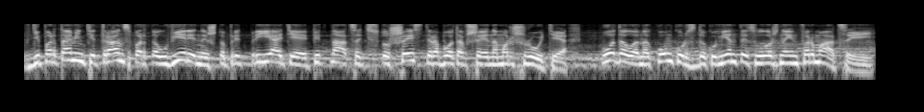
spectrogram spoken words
В департаменте транспорта уверены, что предприятие 15106, работавшее на маршруте, подало на конкурс документы с ложной информацией.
